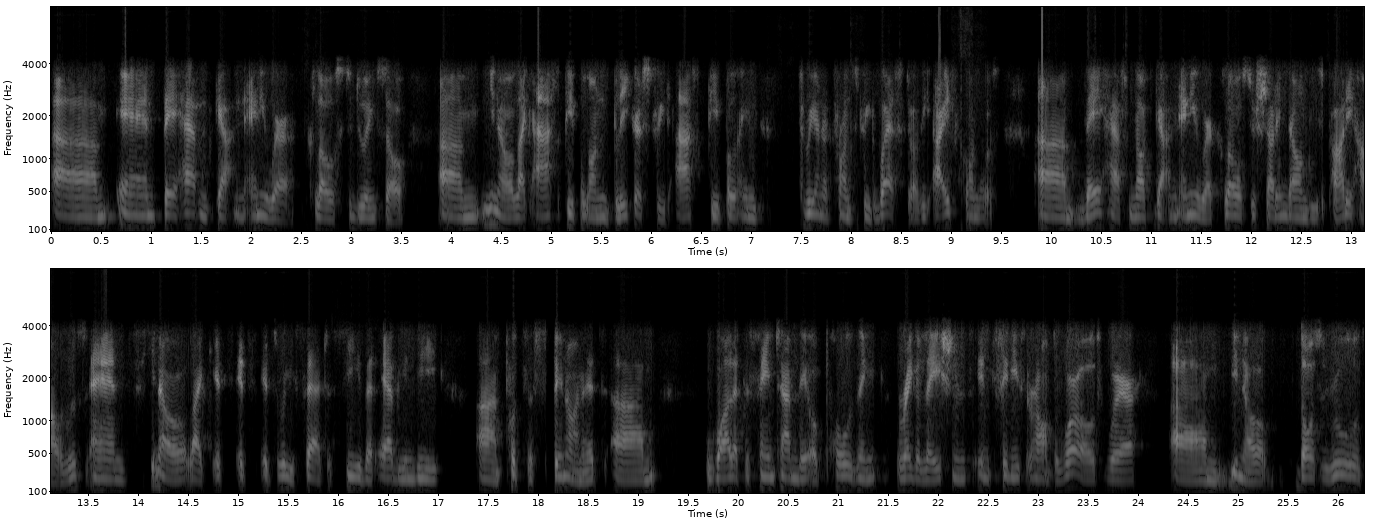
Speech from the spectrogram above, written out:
um, and they haven't gotten anywhere close to doing so. Um, you know, like ask people on Bleecker Street, ask people in 300 Front Street West or the ICE condos. Um, they have not gotten anywhere close to shutting down these party houses, and you know, like it's it's it's really sad to see that Airbnb uh, puts a spin on it, um, while at the same time they're opposing regulations in cities around the world where um, you know those rules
